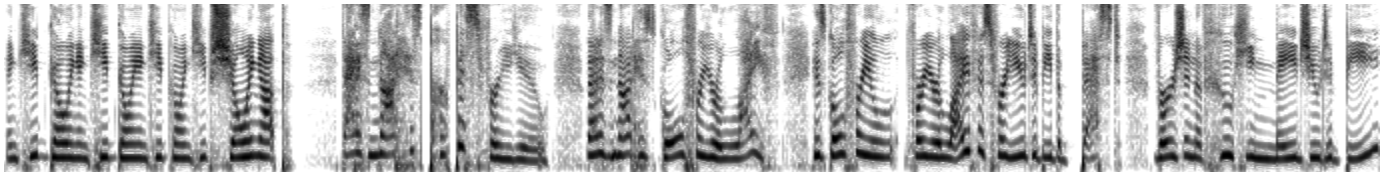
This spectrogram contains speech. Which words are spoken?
and keep going and keep going and keep going, keep showing up that is not his purpose for you. That is not his goal for your life. His goal for you for your life is for you to be the best version of who he made you to be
